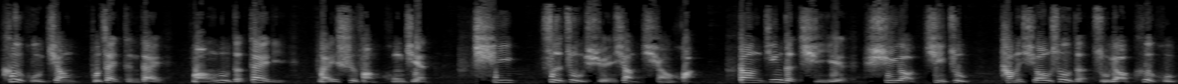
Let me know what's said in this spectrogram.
客户将不再等待忙碌的代理来释放空间。七、自助选项强化。当今的企业需要记住，他们销售的主要客户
